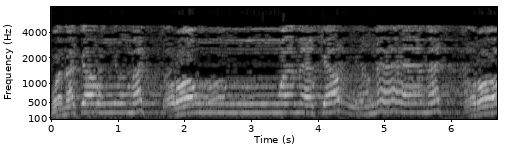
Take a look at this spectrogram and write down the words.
ومكروا مكرا ومكرنا مكرا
